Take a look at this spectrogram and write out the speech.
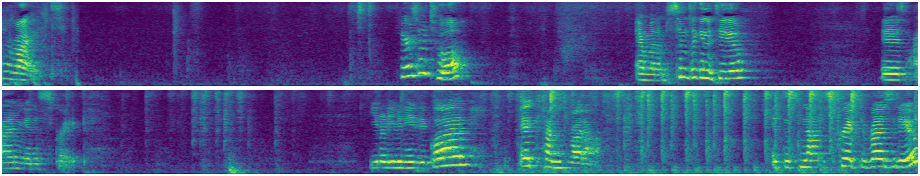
All right. Here's our tool. And what I'm simply going to do is I'm going to scrape. You don't even need a glove. It comes right off. It does not scrape the residue.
